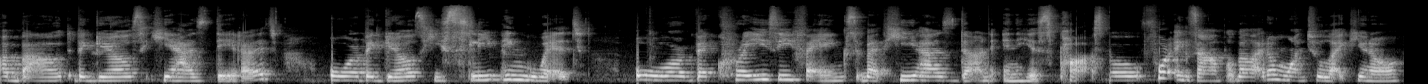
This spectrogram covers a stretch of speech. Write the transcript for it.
about the girls he has dated or the girls he's sleeping with or the crazy things that he has done in his past. So, for example, well, I don't want to like, you know,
